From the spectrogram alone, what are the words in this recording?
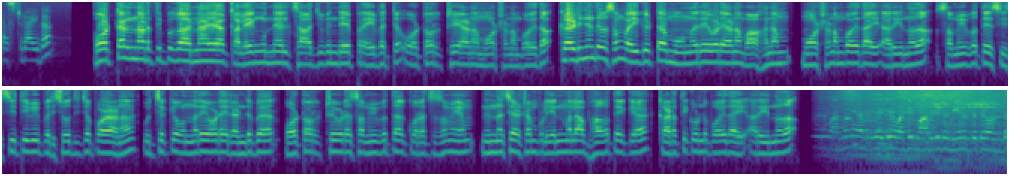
അറസ്റ്റിലായത്. ഹോട്ടൽ നടത്തിപ്പുകാരനായ കലയങ്കുന്നേൽ സാജുവിന്റെ പ്രൈവറ്റ് ഓട്ടോറിക്ഷയാണ് മോഷണം പോയത്. കഴിഞ്ഞ ദിവസം വൈകിട്ട് മൂന്നരയോടെയാണ് വാഹനം മോഷണം പോയതായി അറിയുന്നത്. സമീപത്തെ സി സി ടി വി പരിശോധിച്ചപ്പോഴാണ് ഉച്ചയ്ക്ക് ഒന്നരയോടെ രണ്ടുപേർ ഓട്ടോറിക്ഷയുടെ സമീപത്ത് കുറച്ചു സമയം നിന്ന ശേഷം പുളിയന്മല ഭാഗത്തേക്ക് കടത്തിക്കൊണ്ടുപോയതായി അറിയുന്നത്. ഒരു വണ്ടി മാർക്കറ്റ് മീനെടുത്തിട്ട് കൊണ്ട്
